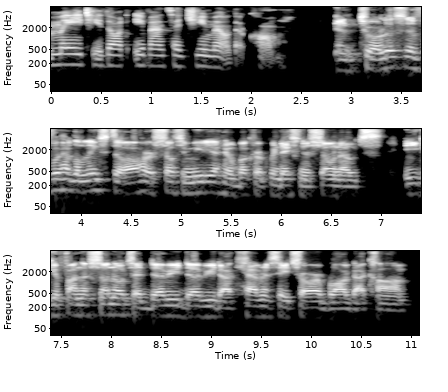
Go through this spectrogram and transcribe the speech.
matey.events at gmail.com. And to our listeners, we have the links to all her social media and her book recommendation in the show notes. And you can find the show notes at www.cavnesshrblog.com.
